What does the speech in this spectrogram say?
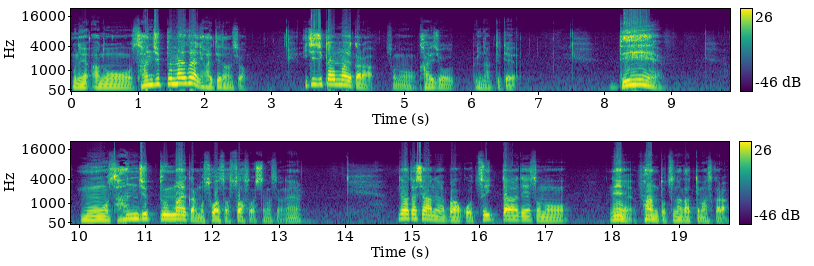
もうねあのー、30分前ぐらいに入ってたんですよ。1時間前からその会場になってて。でもう30分前からもうそわそわそわそわしてますよね。で、私はあの、やっぱこう、ツイッターでその、ね、ファンと繋がってますから、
